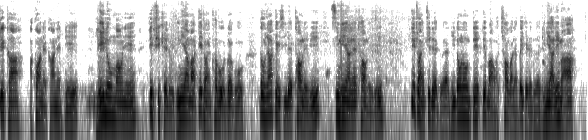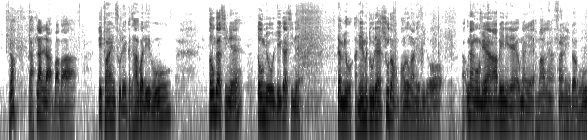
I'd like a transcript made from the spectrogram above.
တစ်ခါအခွနဲ့ခါနဲ့တစ်လေးလုံးပေါင်းရင်တစ်ဖြစ်ခဲ့လို့ဒီနေရာမှာတစ်ထွင်ထွက်ဖို့အတွက်ကိုတုံညာထိတ်စီလဲထောက်နေပြီစီနီယံလဲထောက်နေပြီတစ်ထွင်ဖြစ်တဲ့အတွက်ဒီသုံးလုံးတစ်တစ်ပါဝါ6ကလည်းပိတ်ခဲ့တဲ့အတွက်ဒီနေရာလေးမှာနော်ဒါလှလှပပတစ်ထွင်ဆိုတဲ့ကစားကွက်လေးကိုသုံးကတ်စီနဲ့ သုံးမျိုးလေးကတ်စီနဲ့တစ်မျိုးအမြင်မတူတဲ့ရှုထောင့်ဘောင်းဆောင်ကနေပြီးတော့ဥနိုင်ကိုအများအားပေးနေတဲ့ဥနိုင်ရဲ့အမာကန်ဖန်တွေအတွက်ကို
